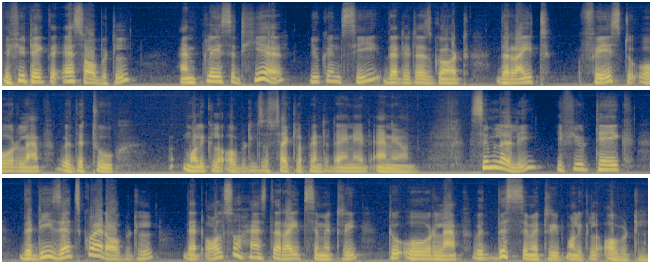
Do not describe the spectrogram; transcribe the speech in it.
if you take the s orbital and place it here, you can see that it has got the right phase to overlap with the two molecular orbitals of cyclopentadienide anion. Similarly, if you take the dz squared orbital that also has the right symmetry to overlap with this symmetry molecular orbital,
